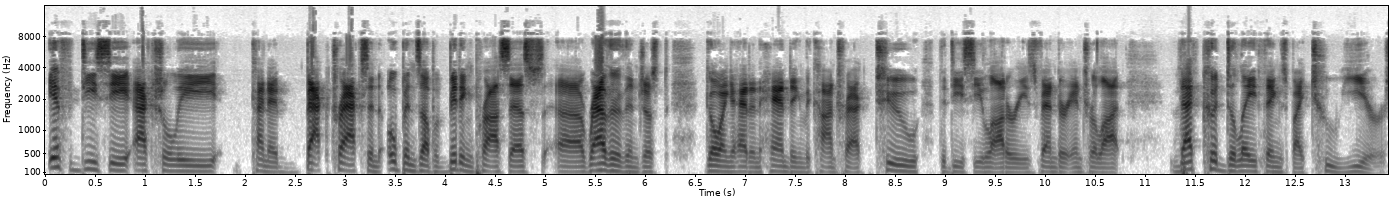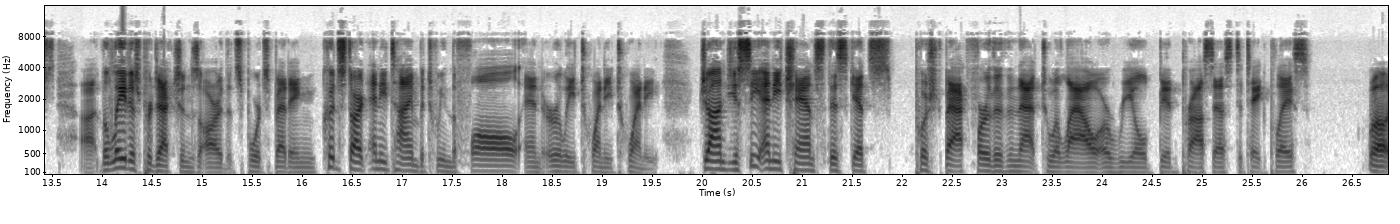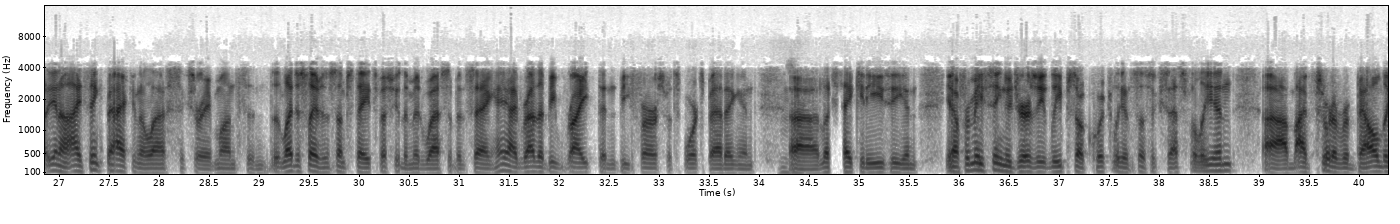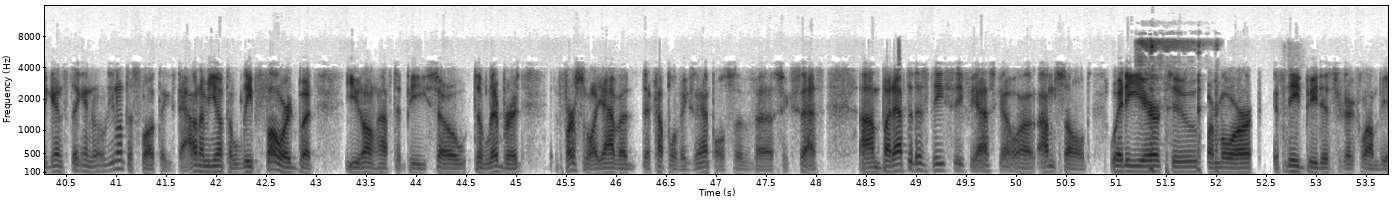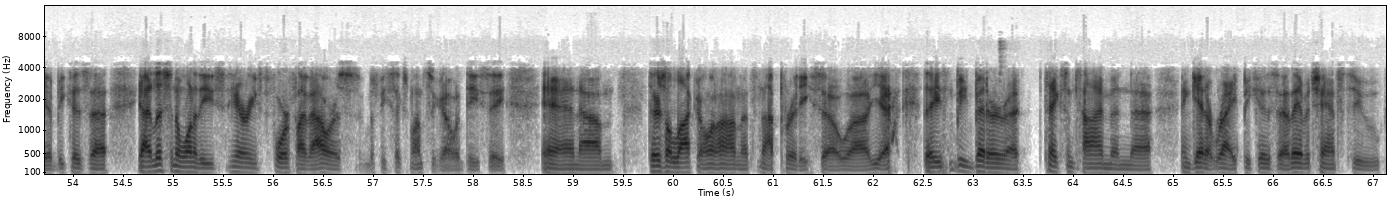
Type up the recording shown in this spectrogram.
if DC actually kind of backtracks and opens up a bidding process uh, rather than just going ahead and handing the contract to the DC Lottery's vendor Intralot, that could delay things by two years. Uh, the latest projections are that sports betting could start anytime between the fall and early 2020. John, do you see any chance this gets pushed back further than that to allow a real bid process to take place? Well, you know, I think back in the last six or eight months, and the legislators in some states, especially in the Midwest, have been saying, "Hey, I'd rather be right than be first with sports betting, and mm-hmm. uh, let's take it easy." And you know, for me, seeing New Jersey leap so quickly and so successfully, in, um, I've sort of rebelled against it. And you don't have to slow things down. I mean, you don't have to leap forward, but you don't have to be so deliberate. First of all, you have a, a couple of examples of uh, success. Um, but after this DC fiasco, uh, I'm sold. Wait a year or two or more, if need be, District of Columbia, because uh, yeah, I listened to one of these hearings four or five hours hours. It must be six months ago in DC, and um, there's a lot going on that's not pretty. So uh, yeah, they be better uh, take some time and uh, and get it right because uh, they have a chance to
